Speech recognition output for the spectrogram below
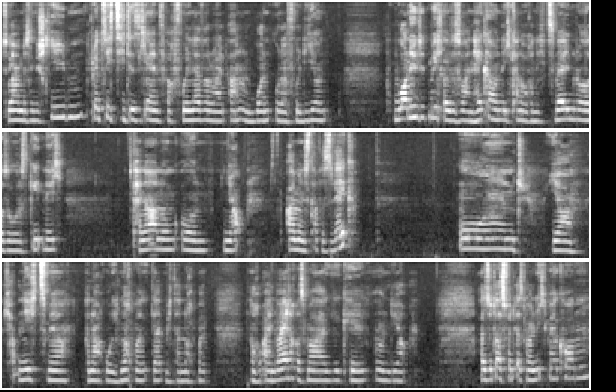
so wir haben ein bisschen geschrieben. Plötzlich zieht er sich einfach Full Netherite an und One oder Full Dir und One-hitted mich, also das war ein Hacker und ich kann auch nichts melden oder so, das geht nicht. Keine Ahnung und ja, all mein Stuff ist weg. Und ja, ich habe nichts mehr. Danach wurde ich nochmal, der hat mich dann nochmal noch ein weiteres Mal gekillt. Und ja. Also das wird erstmal nicht mehr kommen.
